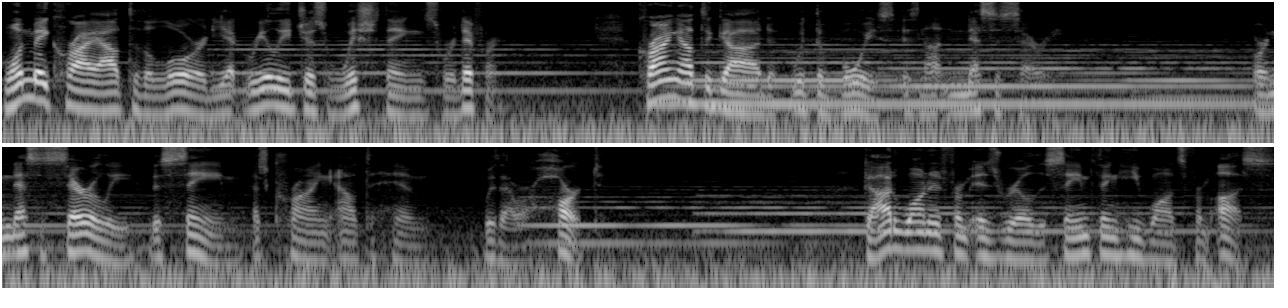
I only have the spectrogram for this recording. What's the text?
One may cry out to the Lord, yet really just wish things were different. Crying out to God with the voice is not necessary or necessarily the same as crying out to Him with our heart. God wanted from Israel the same thing He wants from us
